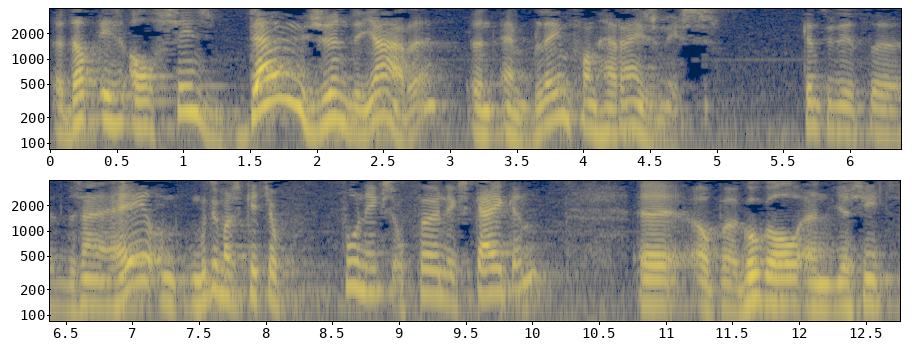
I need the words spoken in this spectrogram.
eh, dat is al sinds duizenden jaren een embleem van herreizenis. Kent u dit? Eh, er zijn heel, moet u maar eens een keertje op Phoenix of Phoenix kijken. Op Google en je ziet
